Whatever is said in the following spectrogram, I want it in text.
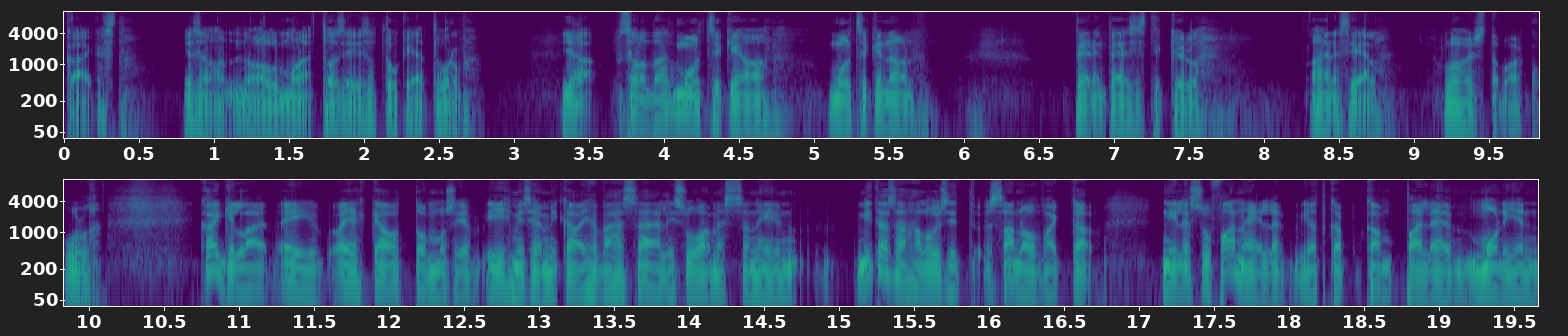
kaikesta. Ja se on ollut mulle tosi iso tuki ja turva. Ja sanotaan, että muutsikin on, muutsikin on perinteisesti kyllä aina siellä. Loistavaa kuulla. Kaikilla ei, ei ehkä ole tuommoisia ihmisiä, mikä on ihan vähän sääli Suomessa, niin mitä sä haluaisit sanoa vaikka niille sun faneille, jotka kamppailee monien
